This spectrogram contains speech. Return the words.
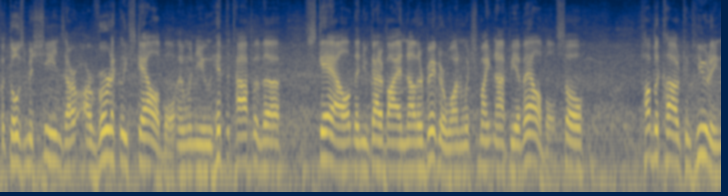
but those machines are, are vertically scalable, and when you hit the top of the scale, then you've got to buy another bigger one, which might not be available. So public cloud computing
